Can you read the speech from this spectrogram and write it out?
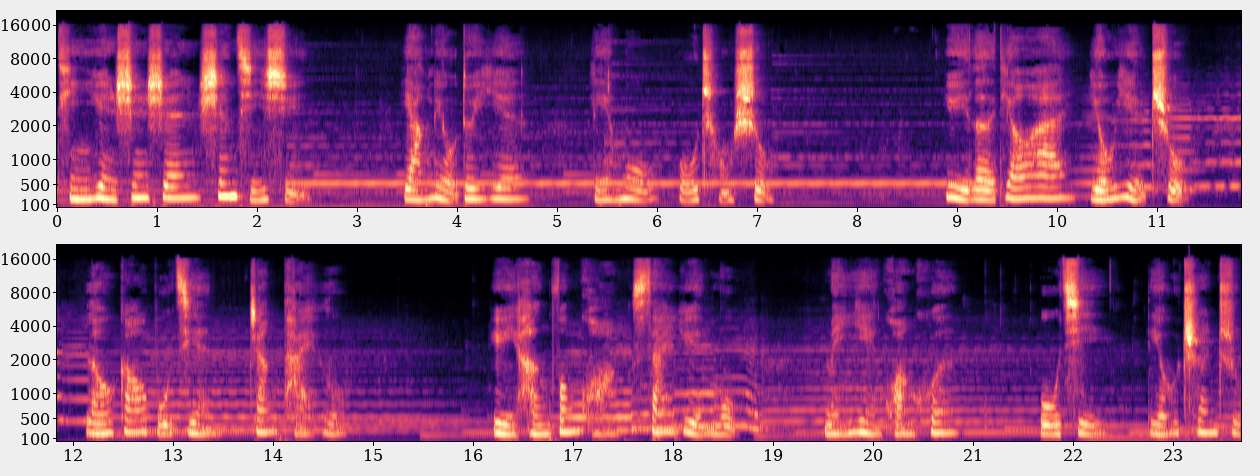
庭院深深深几许，杨柳堆烟，帘幕无重数。玉勒雕鞍游冶处。楼高不见章台路，雨横风狂三月暮。梅艳黄昏，无计留春住。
